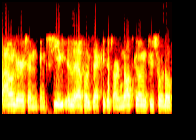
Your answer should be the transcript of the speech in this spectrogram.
Founders and, and C-level executives are not going to sort of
